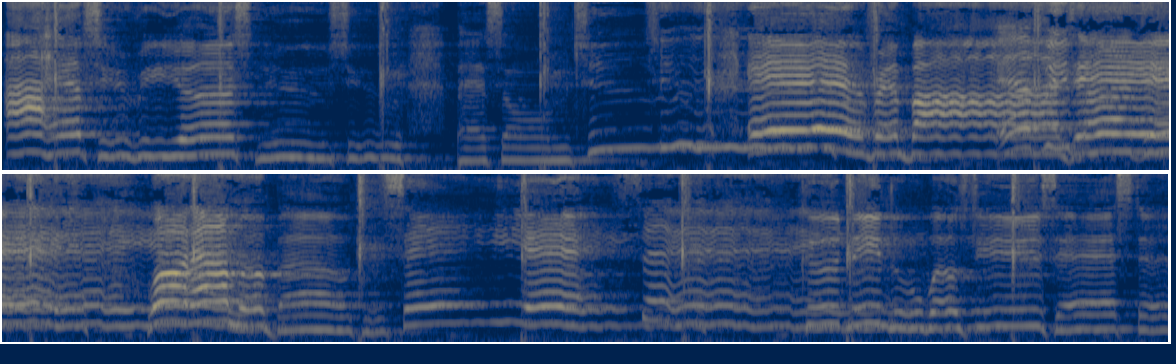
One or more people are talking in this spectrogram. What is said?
I have serious news to pass on to, to everybody. everybody. What I'm about to say, say could mean the world's disaster.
